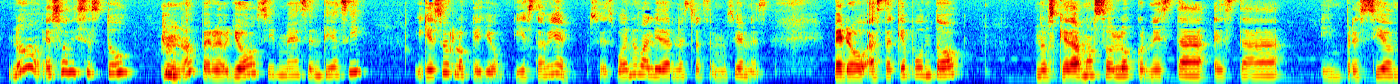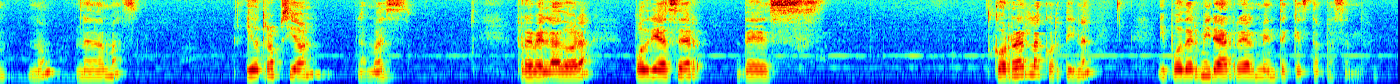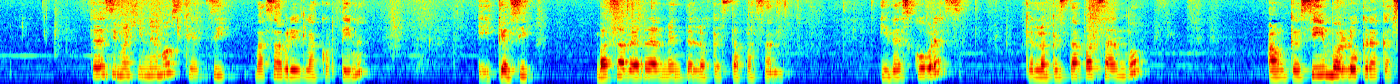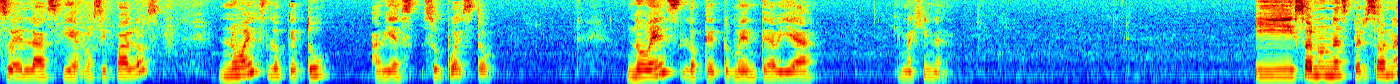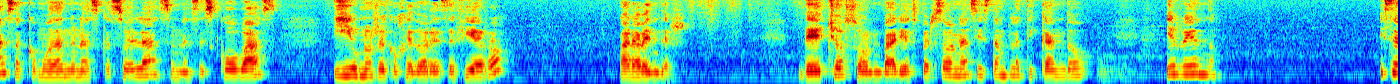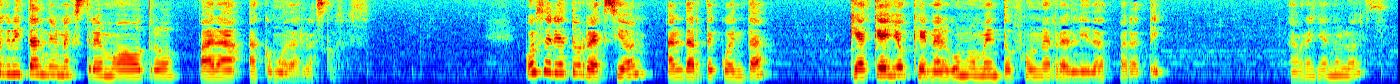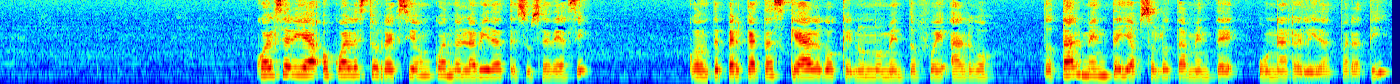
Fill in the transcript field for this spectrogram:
No, eso dices tú, ¿no? Pero yo sí me sentí así. Y eso es lo que yo, y está bien. O sea, es bueno validar nuestras emociones. Pero hasta qué punto nos quedamos solo con esta, esta impresión, ¿no? Nada más. Y otra opción, la más reveladora, podría ser correr la cortina y poder mirar realmente qué está pasando. Entonces imaginemos que sí, vas a abrir la cortina y que sí, vas a ver realmente lo que está pasando. Y descubres que lo que está pasando, aunque sí involucra cazuelas, fierros y palos, no es lo que tú habías supuesto, no es lo que tu mente había imaginado. Y son unas personas acomodando unas cazuelas, unas escobas y unos recogedores de fierro para vender. De hecho, son varias personas y están platicando y riendo. Y se gritan de un extremo a otro para acomodar las cosas. ¿Cuál sería tu reacción al darte cuenta que aquello que en algún momento fue una realidad para ti, ahora ya no lo es? ¿Cuál sería o cuál es tu reacción cuando en la vida te sucede así? Cuando te percatas que algo que en un momento fue algo totalmente y absolutamente una realidad para ti,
